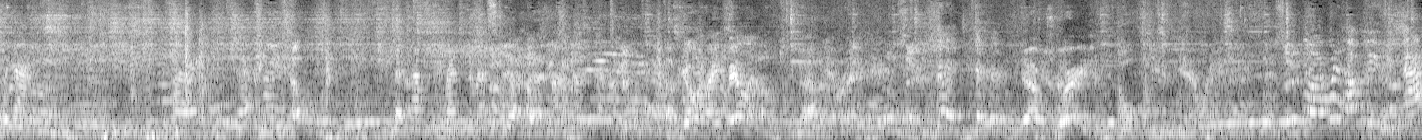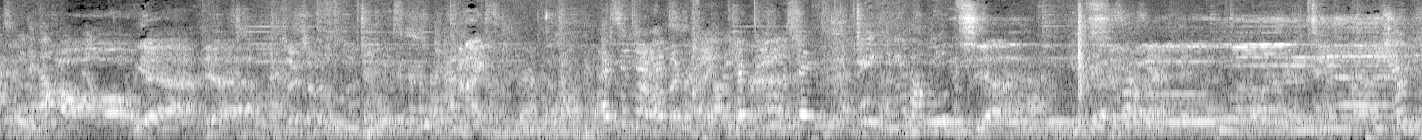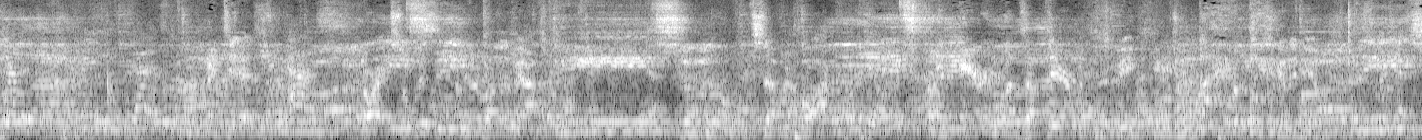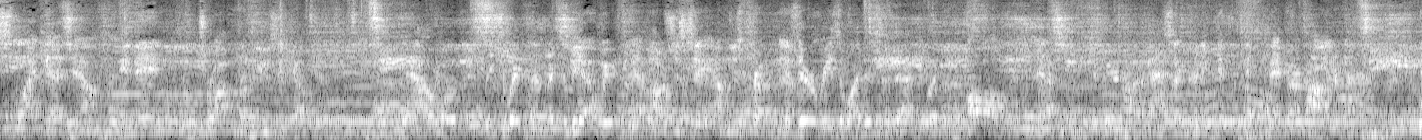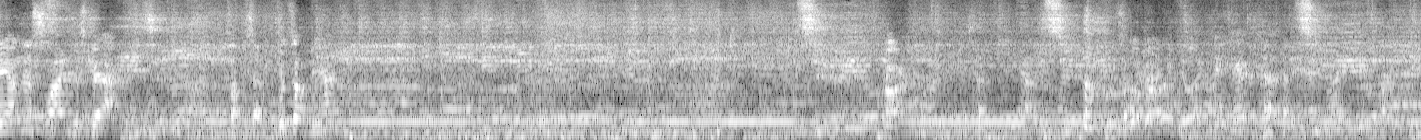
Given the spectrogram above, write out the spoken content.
Disregard. All right. That's I need help. That's not the rest, the rest of it. How's it going? How you feeling? Yeah, right. Yeah, I was worried. Both you, yeah, right. No, I would have helped you if you asked me to help. Oh, yeah, yeah. Sorry, sorry. Good night. I sit there every day, all you have to do is say, hey, can you help me? Yeah. Yes. All right, so listen, I'm gonna run to the bathroom. It's seven o'clock. And Aaron runs up there with his big, huge one. What he's gonna do? Slide that down, and then drop the music out. Now, or we should wait for them to come. Yeah, wait for them. I was just saying, I'm just prepping Is there a reason why this is that quick? Oh, yeah. Because I couldn't get the thing back on the internet. Hey, I'm gonna slide this back. What's up, Seth? What's up, man? Like.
